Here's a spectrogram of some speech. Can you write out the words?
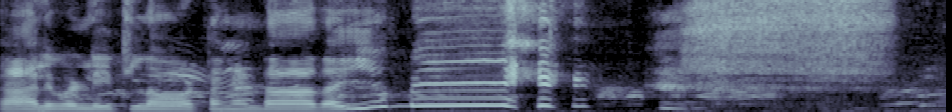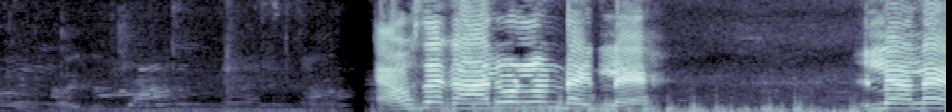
കാൽ പൊള്ളിയിട്ടുള്ള ഓട്ടം കണ്ടാ അയ്യമ്മേ. കാൽ വെള്ളം ഉണ്ടായിട്ടില്ലേ? ഇല്ല അല്ലേ?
